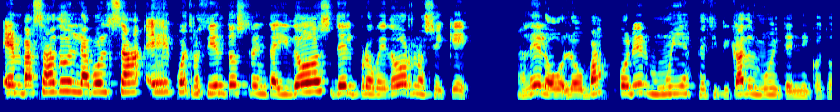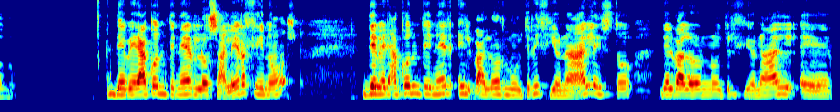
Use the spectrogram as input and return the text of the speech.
envasado en la bolsa E432 del proveedor no sé qué, ¿vale? Lo, lo va a poner muy especificado y muy técnico todo. Deberá contener los alérgenos, deberá contener el valor nutricional. Esto del valor nutricional eh,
